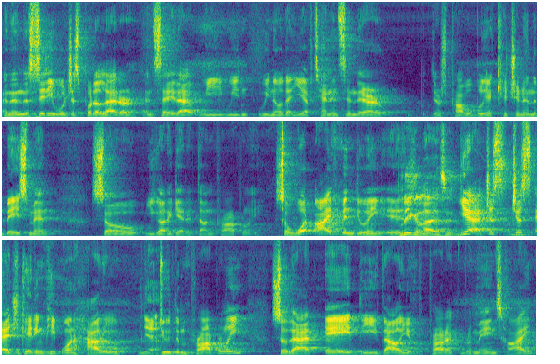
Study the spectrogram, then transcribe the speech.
and then the city will just put a letter and say that we we, we know that you have tenants in there. There's probably a kitchen in the basement. So you got to get it done properly. So what I've been doing is Legalize it. Yeah, just just educating people on how to Yeah. do them properly, so that a the value of the product remains high,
